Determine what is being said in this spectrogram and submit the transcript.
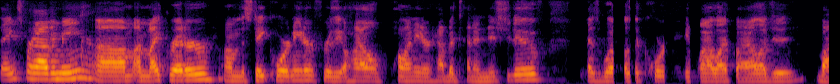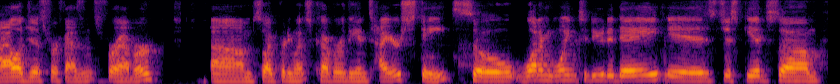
Thanks for having me. Um, I'm Mike Retterer. I'm the state coordinator for the Ohio Pollinator Habitat Initiative, as well as a coordinating wildlife biology biologist for Pheasants Forever. Um, so I pretty much cover the entire state. So what I'm going to do today is just give some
